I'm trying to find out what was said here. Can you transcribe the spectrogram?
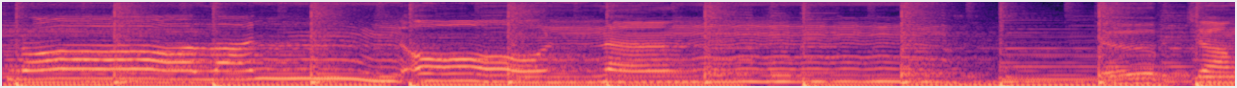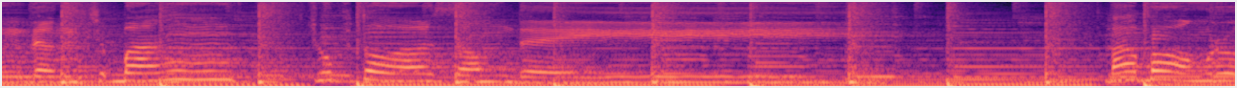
ស្រឡាញ់អូនណាំងទើបចង់ដឹងច្បាំងជួបផ្ទាល់សំដីបើបងរំ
